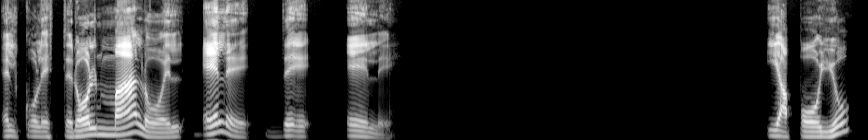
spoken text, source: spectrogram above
el colesterol malo, el LDL. Y apoyo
